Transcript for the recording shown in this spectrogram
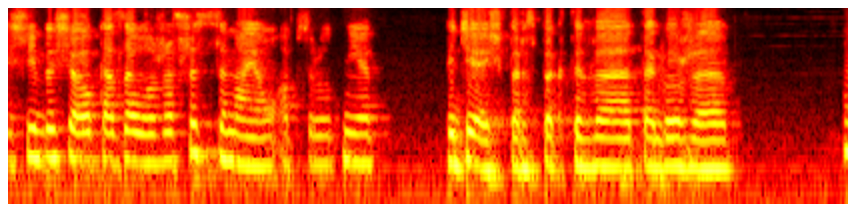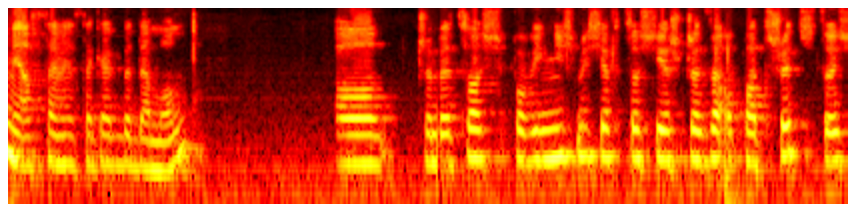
jeśli by się okazało, że wszyscy mają absolutnie gdzieś perspektywę tego, że miastem jest tak jakby demon, to czy my coś powinniśmy się w coś jeszcze zaopatrzyć, coś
